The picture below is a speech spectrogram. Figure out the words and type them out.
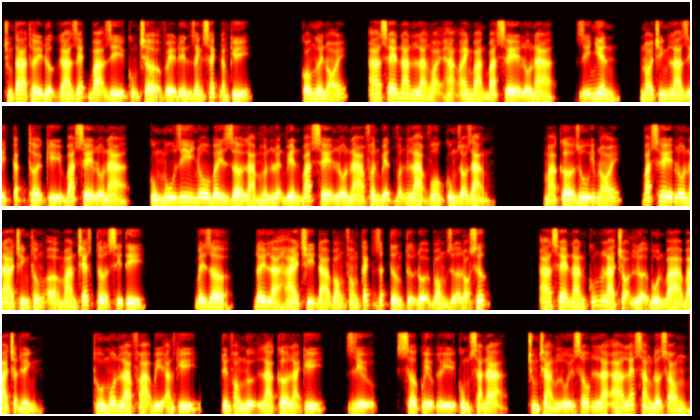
chúng ta thấy được gazette bạ gì cũng trở về đến danh sách đăng ký. Có người nói, Arsenal là ngoại hạng Anh bản Barcelona, dĩ nhiên, nói chính là dịp cặt thời kỳ Barcelona, cùng Mourinho bây giờ làm huấn luyện viên Barcelona phân biệt vẫn là vô cùng rõ ràng. Mà cờ Du nói, Barcelona chính thống ở Manchester City. Bây giờ, đây là hai chi đá bóng phong cách rất tương tự đội bóng giữa đọ sức. Arsenal cũng là chọn lựa 4-3-3 trận hình. Thủ môn là Fabianski, tuyến phòng ngự là cờ lại kỳ, Dịu, Sở Quỹ Lì cùng Sana, trung tràng lùi sâu là Alexander Song,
